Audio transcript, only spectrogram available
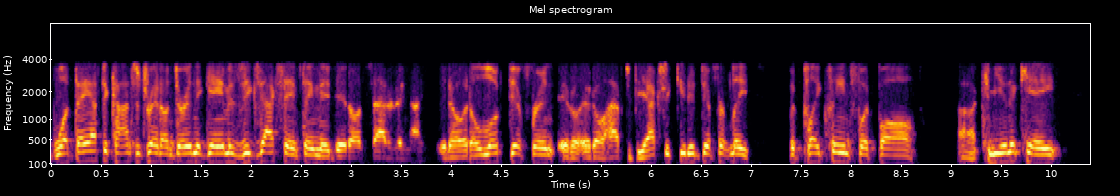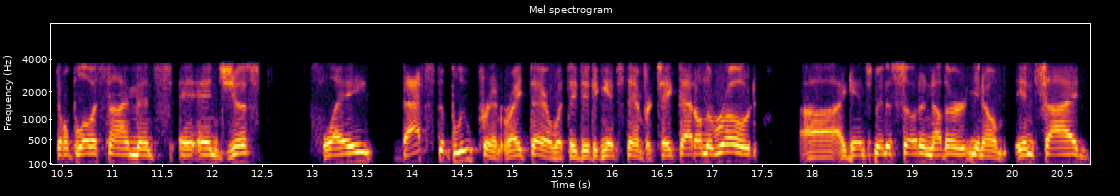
What they have to concentrate on during the game is the exact same thing they did on Saturday night. You know, it'll look different. It'll it'll have to be executed differently, but play clean football. uh, communicate, don't blow assignments, and, and just play. That's the blueprint right there. What they did against Denver. Take that on the road uh, against Minnesota. Another, you know, inside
